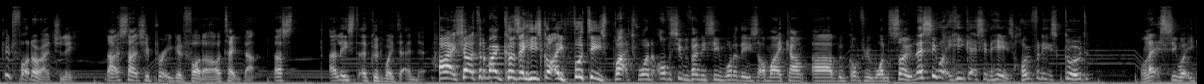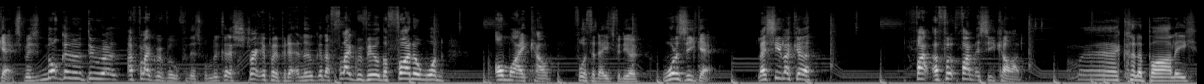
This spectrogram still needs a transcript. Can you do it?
Good fodder, actually. That's actually pretty good fodder. I'll take that. That's at least a good way to end it. All right, shout out to the man, because he's got a FUTTIES batch one. Obviously, we've only seen one of these on my account. Uh, we've gone through one. So let's see what he gets in his. Hopefully, it's good. Let's see what he gets. But he's not going to do a, a, flag reveal for this one. We're going to straight up open it, and then we're going to flag reveal the final one on my account for today's video. What does he get? Let's see like a, a FUT fantasy card. Uh, Koulibaly.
